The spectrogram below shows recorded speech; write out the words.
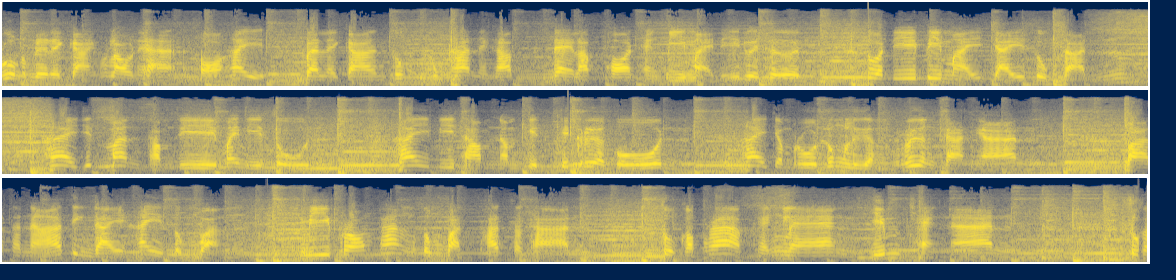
ร่วมดำเนินรายการของเรานะฮะขอให้แฟนรายการทุกทุกท่านนะครับ ได้รับพรแห่งปีใหม่นี้ด้วยเทินสวัสดีปีใหม่ใจสุขสันต์ให้ยึดมั่นทำดีไม่มีศูนย์ ให้มีธรรมนำจิตคิดเกื้อกูล ให้จำรูนรุ่งเรืองเรื่องการงาน ปรารถนาสิ่งใดให้สมหวัง มีพร้อมพรั่งสมบัติพัฒสถาน สุขภาพแข็งแรง ยิ้มแฉ่งนาน สุข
